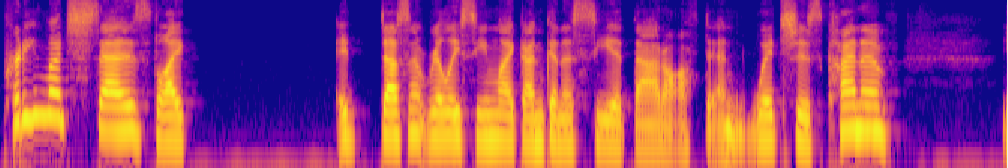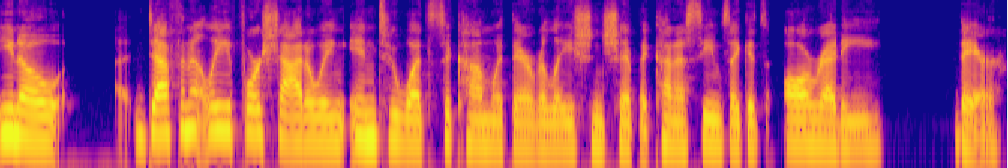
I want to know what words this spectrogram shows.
pretty much says, like, it doesn't really seem like I'm going to see it that often, which is kind of, you know, definitely foreshadowing into what's to come with their relationship. It kind of seems like it's already there.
